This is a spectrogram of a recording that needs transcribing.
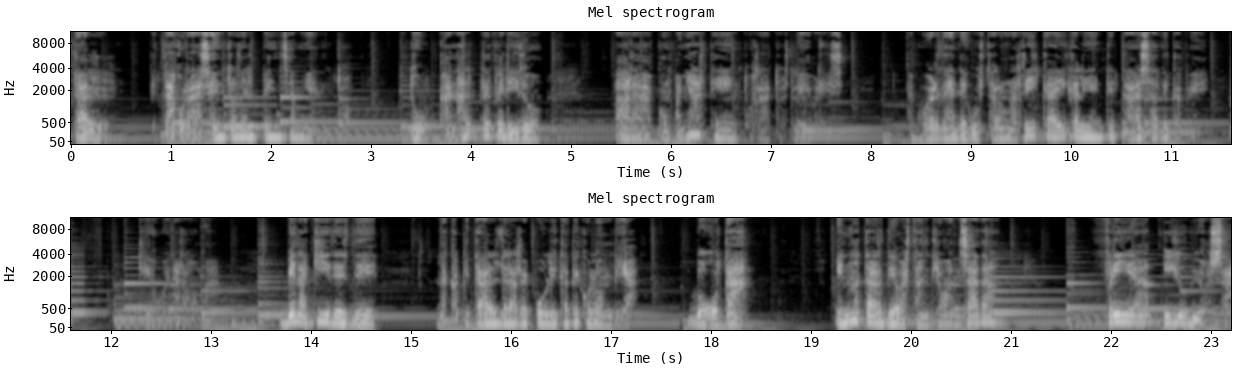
tal? Pitágoras, Centro del Pensamiento, tu canal preferido para acompañarte en tus ratos libres. Recuerden degustar una rica y caliente taza de café. ¡Qué buen aroma! Bien aquí desde la capital de la República de Colombia, Bogotá, en una tarde bastante avanzada, fría y lluviosa.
